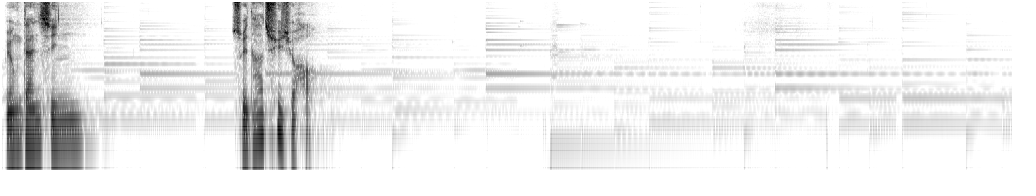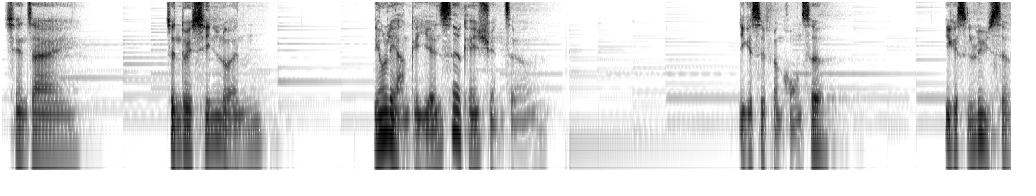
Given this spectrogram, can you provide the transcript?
不用担心，随它去就好。现在，针对心轮，你有两个颜色可以选择。一个是粉红色，一个是绿色。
